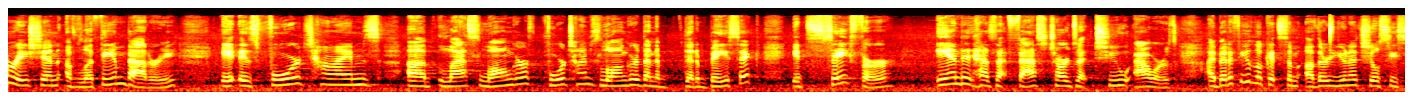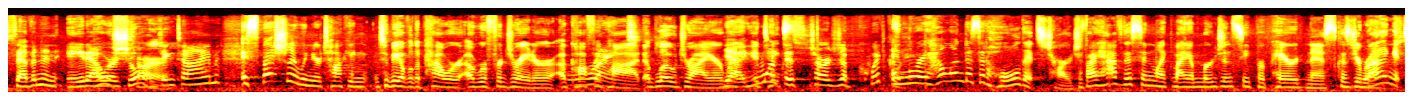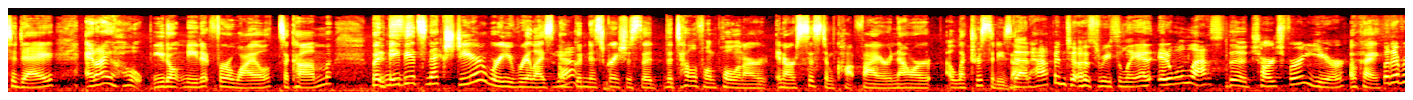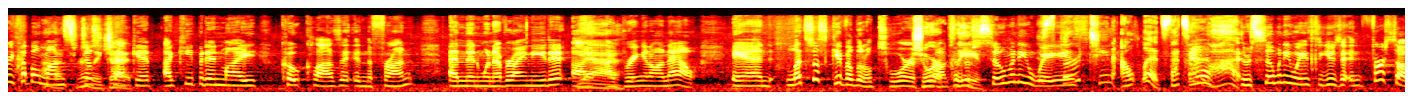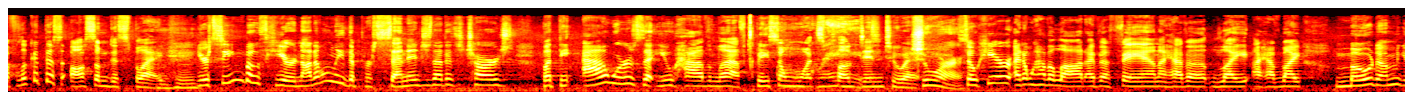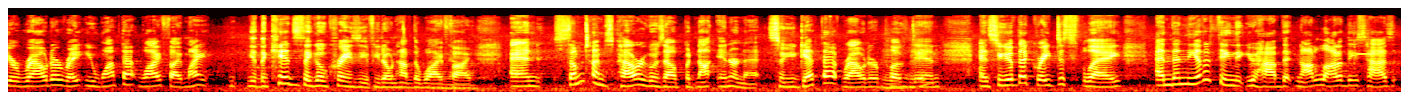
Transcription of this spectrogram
of lithium battery. It is four times, uh, lasts longer, four times longer than a, than a basic. It's safer and it has that fast charge at two hours. I bet if you look at some other units, you'll see seven and eight hour oh, sure. charging time. Especially when you're talking to be able to power a refrigerator, a coffee right. pot, a blow dryer, yeah, right? you it want takes... this charged up quickly. And Lori, how long does it hold its charge? If I have this in like my emergency preparedness, because you're right. buying it today, and I hope you don't need it for a while to come, but it's, maybe it's next year where you realize, oh, yeah. oh goodness gracious, the, the telephone pole in our in our system caught fire and now our electricity's out. That happened to us recently and it will last the charge for a year. Okay. But every couple oh, months, really just check it. I keep it in my coat closet in the front and then whenever I need it, yeah. I, I bring it on out. And let's just give a little tour if sure, you want, because there's so many ways. 13 outlets, that's yes, a lot. There's so many ways to use it. And first off, look at this awesome display. Mm -hmm. You're seeing both here, not only the percentage that it's charged, but the hours that you have left based on oh, what's great. plugged into it. Sure. So here, I don't have a lot. I have a fan, I have a light, I have my modem, your router, right? You want that Wi-Fi. My, the kids, they go crazy if you don't have the Wi-Fi. And sometimes power goes out, but not internet. So you get that router plugged mm -hmm. in, and so you have that great display. And then the other thing that you have that not a lot of these has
